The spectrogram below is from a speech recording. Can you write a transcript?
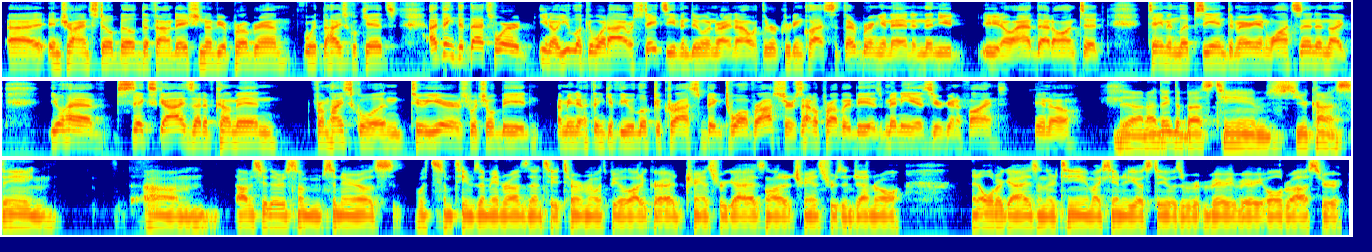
uh, and try and still build the foundation of your program with the high school kids. I think that that's where you know you look at what Iowa State's even doing right now with the recruiting class that they're bringing in, and then you you know add that on to Tamin Lipsey and Demarion Watson, and like you'll have six guys that have come in from high school in two years, which will be. I mean, I think if you looked across Big Twelve rosters, that'll probably be as many as you're going to find. You know. Yeah, and I think the best teams you're kind of seeing um, obviously, there's some scenarios with some teams that made runs the NCAA tournament with be a lot of grad transfer guys, a lot of transfers in general, and older guys on their team. Like San Diego State was a very, very old roster.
